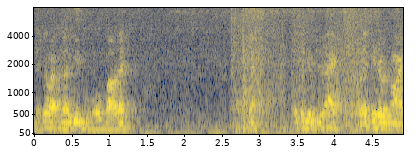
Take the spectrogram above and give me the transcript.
để các bạn có thể ghim nguồn vào đây. Đây tôi sẽ ghim như thế này và lấy pin ra bên ngoài.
